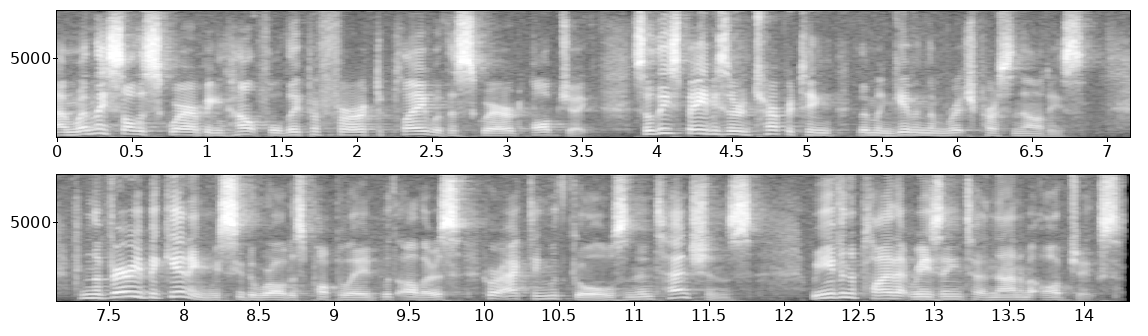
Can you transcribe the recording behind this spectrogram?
And when they saw the square being helpful, they preferred to play with the squared object. So these babies are interpreting them and giving them rich personalities. From the very beginning, we see the world is populated with others who are acting with goals and intentions. We even apply that reasoning to inanimate objects.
